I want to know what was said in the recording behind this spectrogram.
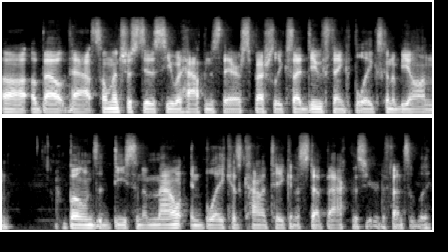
uh, about that. So I'm interested to see what happens there, especially because I do think Blake's going to be on Bones a decent amount, and Blake has kind of taken a step back this year defensively.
